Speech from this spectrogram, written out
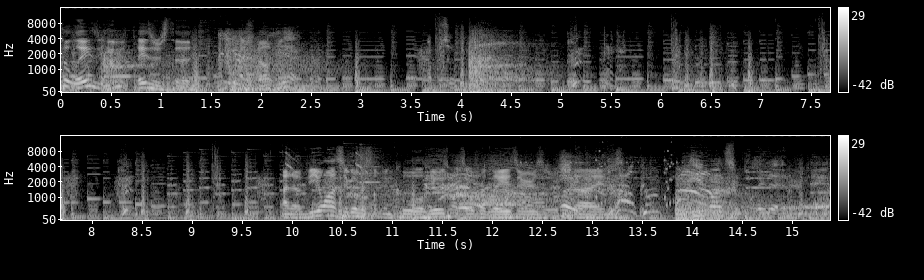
The laser. Use lasers to finish Falcon. Yeah. I know. V wants to go for something cool. He always wants to go for lasers or shines. He wants to play to entertain.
